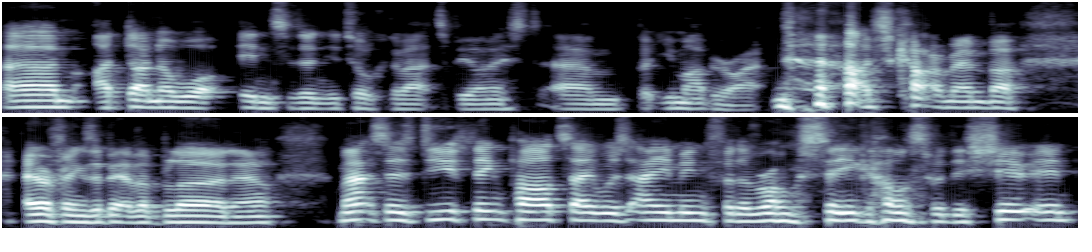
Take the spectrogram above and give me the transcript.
Um, I don't know what incident you're talking about, to be honest, um, but you might be right. I just can't remember. Everything's a bit of a blur now. Matt says, "Do you think Partey was aiming for the wrong seagulls with his shooting?"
